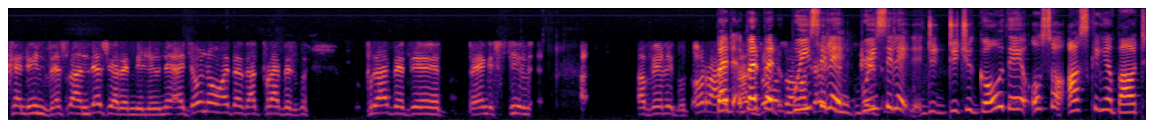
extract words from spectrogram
can invest unless you are a millionaire. I don't know whether that private private uh, bank is still available. All right, But but but those are my Buisile. Buisile, did, did you go there also asking about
